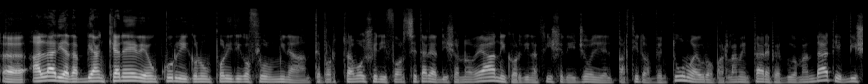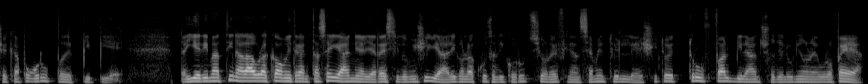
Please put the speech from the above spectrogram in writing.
Uh, all'aria da Biancaneve un curriculum politico fulminante, portavoce di Forza Italia a 19 anni, coordinatrice dei giovani del partito a 21, europarlamentare per due mandati e vice capogruppo del PPE. Da ieri mattina Laura Comi, 36 anni, agli arresti domiciliari con l'accusa di corruzione, finanziamento illecito e truffa al bilancio dell'Unione Europea.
